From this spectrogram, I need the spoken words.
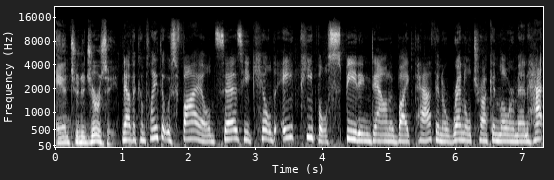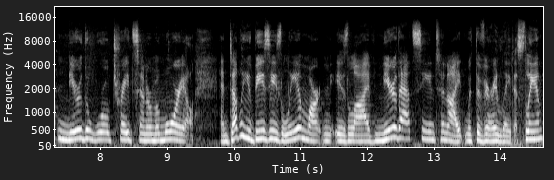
and to New Jersey. Now, the complaint that was filed says he killed eight people speeding down a bike path in a rental truck in lower Manhattan near the World Trade Center Memorial. And WBZ's Liam Martin is live near that scene tonight with the very latest. Liam?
